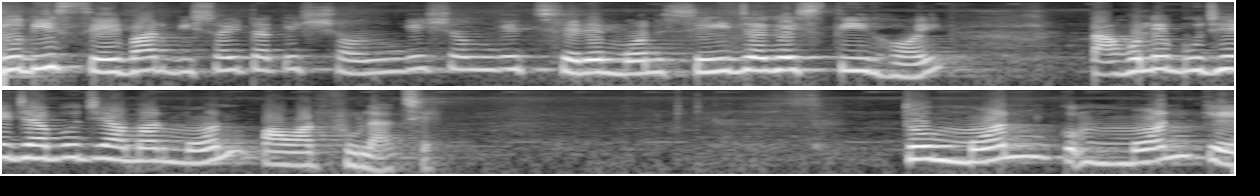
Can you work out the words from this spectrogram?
যদি সেবার বিষয়টাকে সঙ্গে সঙ্গে ছেড়ে মন সেই জায়গায় স্থির হয়, তাহলে বুঝে যাব যে আমার মন পাওয়ারফুল আছে। তো মন, মনকে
